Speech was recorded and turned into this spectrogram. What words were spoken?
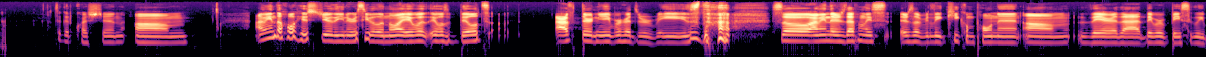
That's a good question. Um, I mean, the whole history of the University of Illinois it was it was built after neighborhoods were razed. So I mean, there's definitely there's a really key component um, there that they were basically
